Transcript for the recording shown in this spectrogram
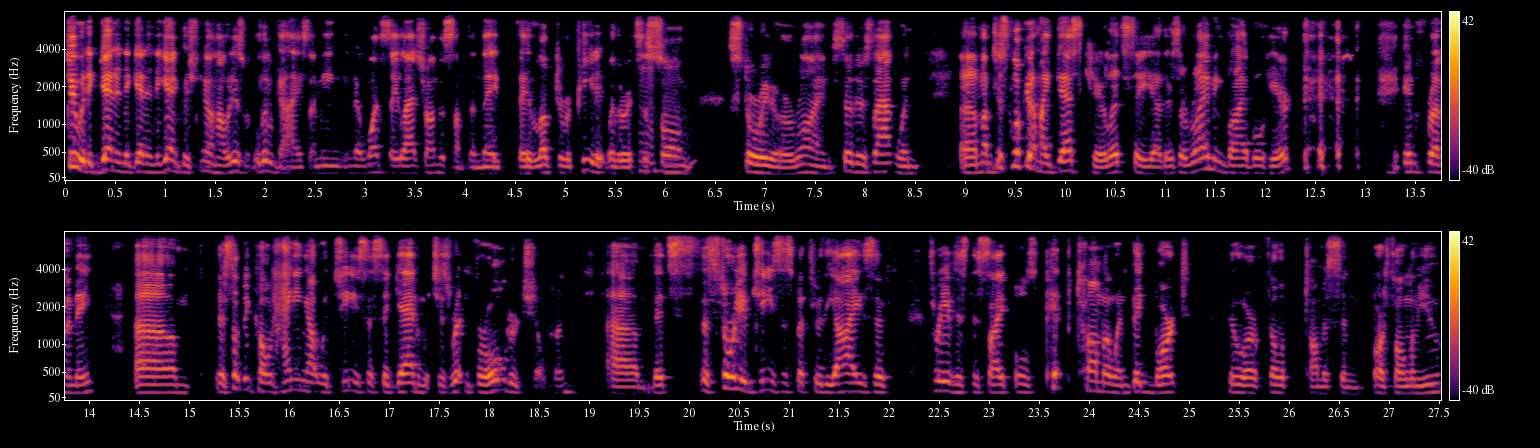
do it again and again and again because you know how it is with little guys. I mean, you know, once they latch onto something, they they love to repeat it, whether it's a mm-hmm. song, story, or a rhyme. So there's that one. Um, I'm just looking at my desk here. Let's see. Uh, there's a rhyming Bible here in front of me. Um, there's something called Hanging Out with Jesus Again, which is written for older children. Um, it's the story of Jesus, but through the eyes of three of his disciples, Pip, Tomo, and Big Bart, who are Philip, Thomas, and Bartholomew.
